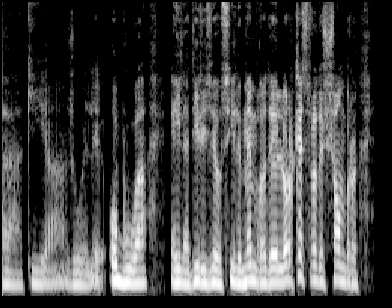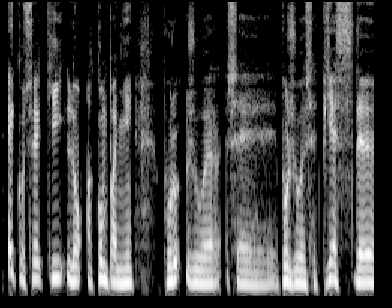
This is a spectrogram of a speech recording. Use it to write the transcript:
euh, qui a joué les hautbois et il a dirigé aussi les membres de l'orchestre de chambre écossais qui l'ont accompagné pour jouer, cette pièce de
